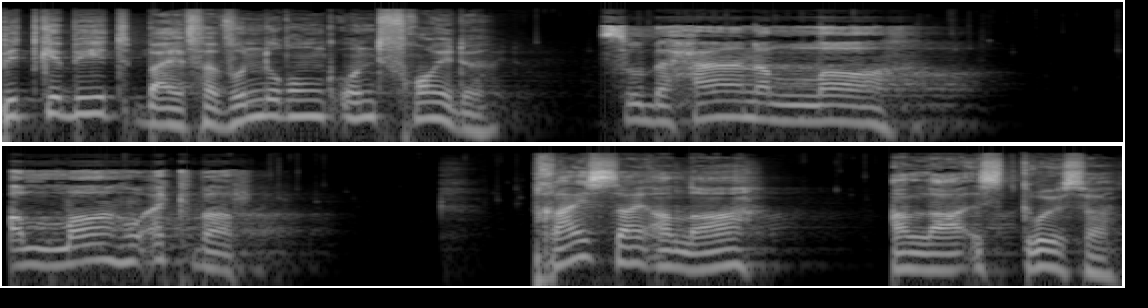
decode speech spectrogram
Bittgebet bei Verwunderung und Freude. Subhanallah. Allahu Akbar. Preis sei Allah, Allah ist größer.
